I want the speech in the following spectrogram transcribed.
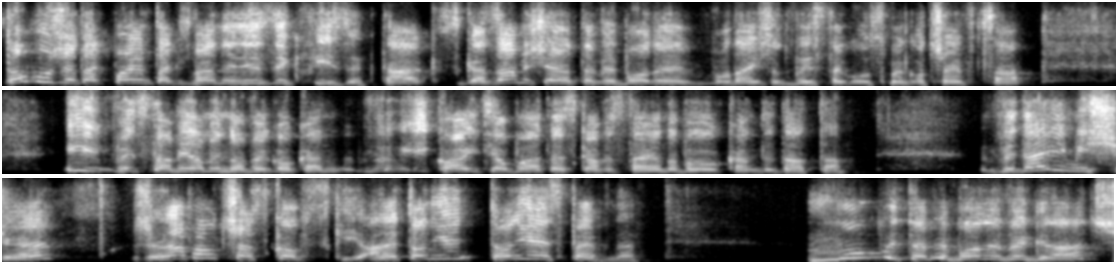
to był, że tak powiem, tak zwany ryzyk fizyk, tak? Zgadzamy się na te wybory bodajże 28 czerwca i wystawiamy nowego, i Koalicja Obywatelska wystawia nowego kandydata. Wydaje mi się, że Rafał Trzaskowski, ale to nie, to nie jest pewne, mógłby te wybory wygrać,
